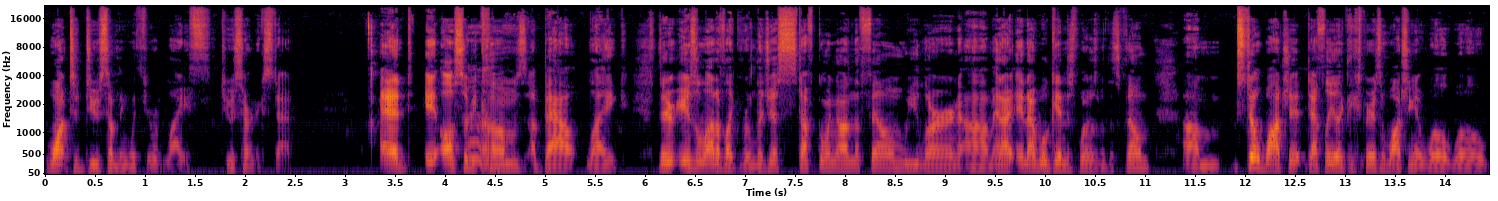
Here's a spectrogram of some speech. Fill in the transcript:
want to do something with your life to a certain extent. And it also Oh. becomes about like there is a lot of like religious stuff going on in the film. We learn um and I and I will get into spoilers with this film. Um still watch it. Definitely like the experience of watching it will will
